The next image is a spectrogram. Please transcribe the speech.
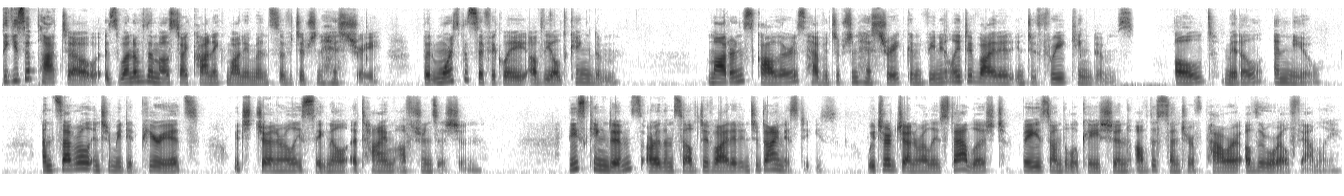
The Giza Plateau is one of the most iconic monuments of Egyptian history, but more specifically of the Old Kingdom. Modern scholars have Egyptian history conveniently divided into three kingdoms Old, Middle, and New, and several intermediate periods, which generally signal a time of transition. These kingdoms are themselves divided into dynasties, which are generally established based on the location of the center of power of the royal family.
